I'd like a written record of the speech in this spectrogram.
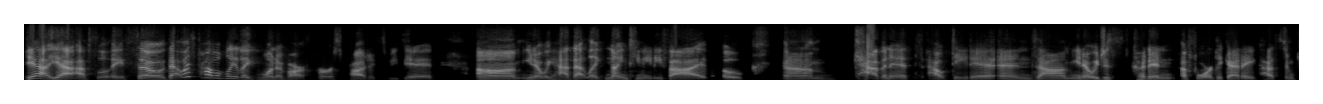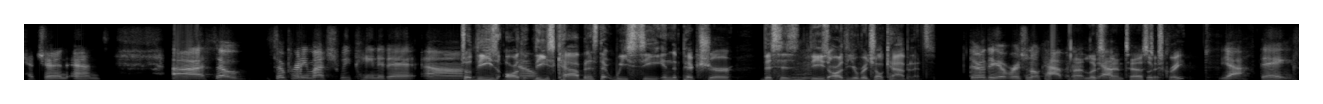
Yeah, yeah, absolutely. So that was probably like one of our first projects we did. Um, you know, we had that like 1985 oak um, cabinets, outdated, and um, you know, we just couldn't afford to get a custom kitchen, and uh, so so pretty much we painted it. Um, So these are know, these cabinets that we see in the picture. This is Mhm. these are the original cabinets. They're the original cabinets. that looks Yep. fantastic. Looks great. Yeah, thanks.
